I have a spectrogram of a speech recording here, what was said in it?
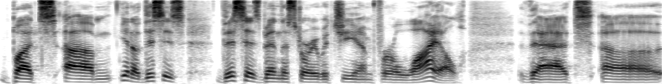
But um, you know, this is this has been the story with GM for a while that. Uh,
